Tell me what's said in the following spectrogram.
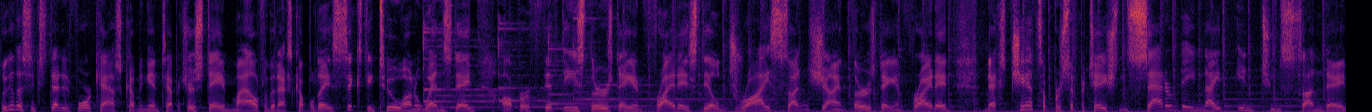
Look at this extended forecast coming in. Temperatures staying mild for the next couple days. 62 on Wednesday, upper 50s Thursday and Friday. Still dry sunshine Thursday and Friday. Next chance of precipitation Saturday night into Sunday.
